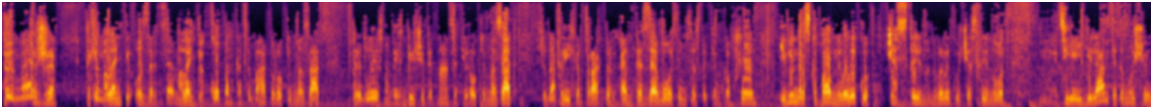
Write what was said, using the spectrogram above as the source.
примерже таке маленьке озерце, маленька копанка. Це багато років назад, приблизно десь більше 15 років назад. Сюди приїхав трактор МТЗ-80 з таким ковшом, і він розкопав невелику частину, невелику частину от цієї ділянки, тому що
